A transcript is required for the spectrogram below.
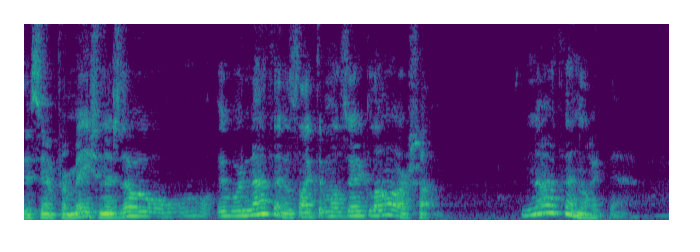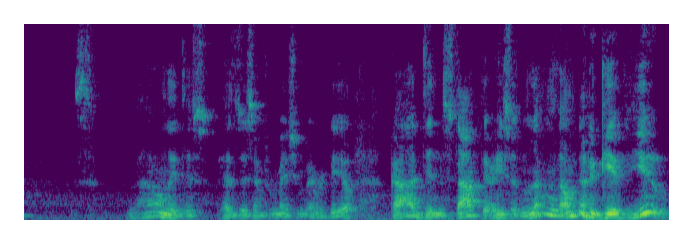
this information as though it were nothing. It's like the Mosaic Law or something. Nothing like that. Not only this, has this information been revealed, God didn't stop there. He said, I'm going to give you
